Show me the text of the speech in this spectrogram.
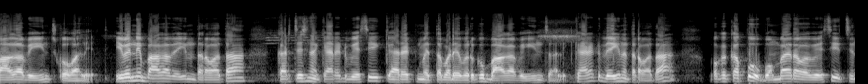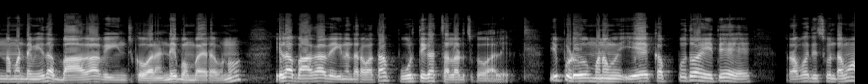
బాగా వేయించుకోవాలి. ఇవన్నీ బాగా వేగిన తర్వాత కట్ చేసిన క్యారెట్ వేసి క్యారెట్ మెత్తబడే వరకు బాగా వేయించాలి. క్యారెట్ వేగిన తర్వాత ఒక కప్పు బొంబాయి రవ్వ వేసి చిన్న మంట మీద బాగా వేయించుకోవాలండి బొంబాయి రవ్వను. ఇలా బాగా వేగిన తర్వాత పూర్తిగా చల్లార్చుకోవాలి. ఇప్పుడు మనం ఏ కప్పుతో అయితే రవ్వ తీసుకుంటామో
